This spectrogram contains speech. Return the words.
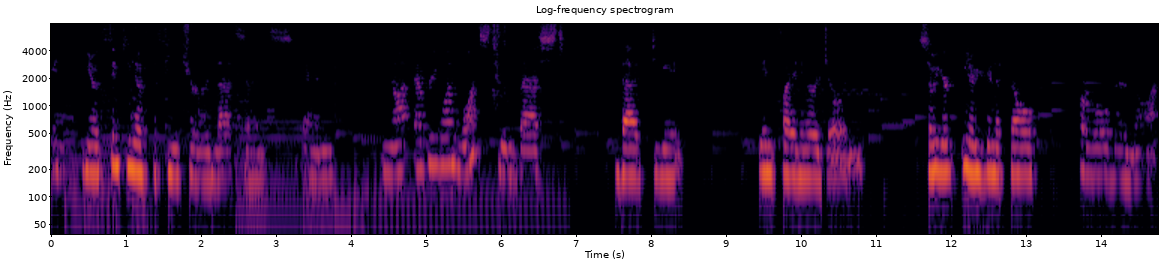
in, you know, thinking of the future in that sense. And not everyone wants to invest that D8 in fighting or agility. So you're, you know, you're going to fill a role they're not.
